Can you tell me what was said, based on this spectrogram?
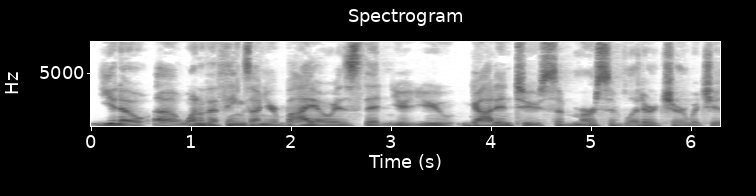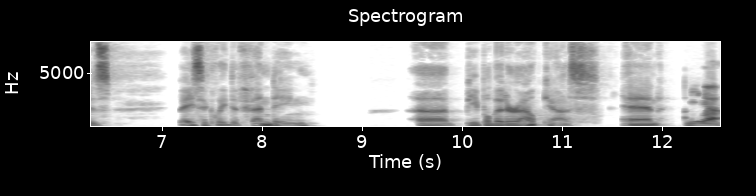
you know, uh, one of the things on your bio is that you you got into subversive literature, which is basically defending uh, people that are outcasts, and Yeah.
